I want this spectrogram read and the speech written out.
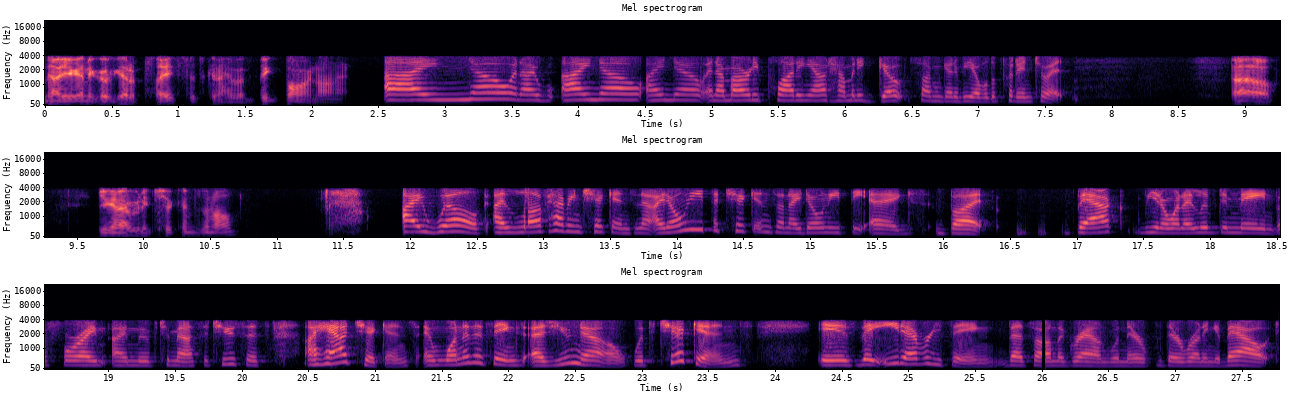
now you're going to go get a place that's going to have a big barn on it. I know, and I I know, I know, and I'm already plotting out how many goats I'm going to be able to put into it. Uh oh, you gonna have any chickens and all? I will. I love having chickens. Now I don't eat the chickens and I don't eat the eggs, but back, you know, when I lived in Maine before I I moved to Massachusetts, I had chickens. And one of the things as you know with chickens is they eat everything that's on the ground when they're they're running about.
